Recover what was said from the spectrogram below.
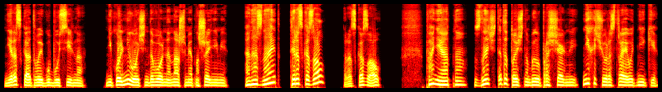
не раскатывай губу сильно. Николь не очень довольна нашими отношениями. Она знает? Ты рассказал? Рассказал. Понятно. Значит, это точно был прощальный. Не хочу расстраивать Ники.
